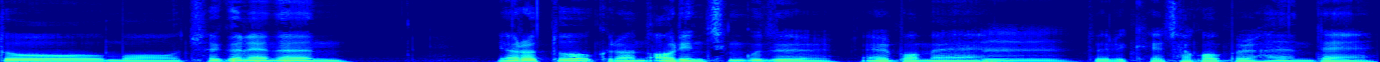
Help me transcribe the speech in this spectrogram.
또 뭐 최근에는 여러 또 그런 어린 친구들 앨범에 음. 또 이렇게 작업을 하는데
